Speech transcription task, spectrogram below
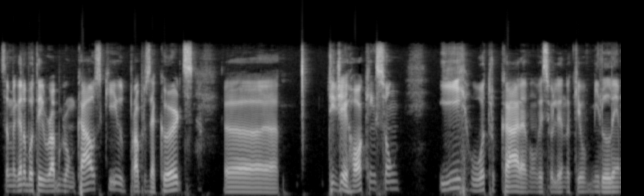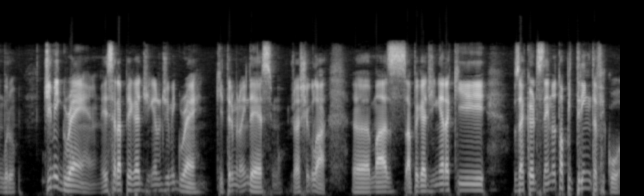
Se não me engano, eu botei Rob Gronkowski, o próprio Zach Ertz, uh, ah, TJ Hawkinson e o outro cara, vamos ver se olhando aqui eu me lembro. Jimmy Graham. Esse era a pegadinha do Jimmy Graham que terminou em décimo, já chego lá. Uh, mas a pegadinha era que o Zach Ertz nem no top 30 ficou.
